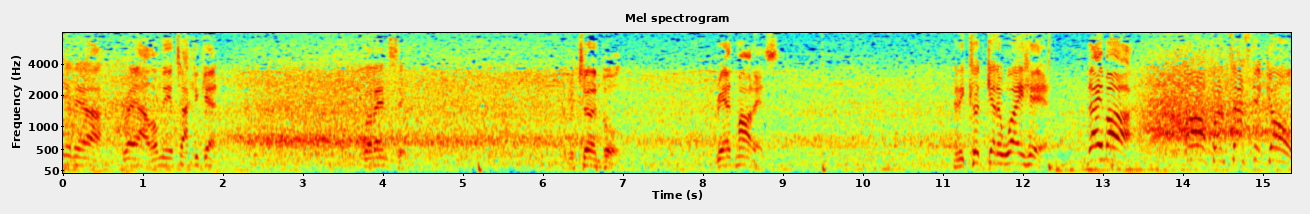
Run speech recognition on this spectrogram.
Here they are, Real on the attack again. Florenzi. The return ball. Riyad Mahrez. And he could get away here. Neymar! Oh, fantastic goal!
